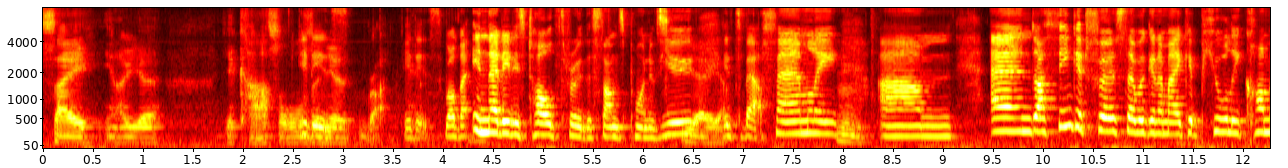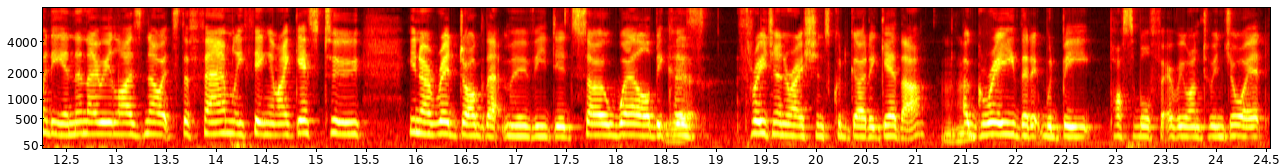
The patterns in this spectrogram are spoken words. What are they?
say you know your your castles It and is. your right? It is. Well, in that it is told through the son's point of view. Yeah, yeah. It's about family. Um, and I think at first they were going to make it purely comedy, and then they realised, no, it's the family thing. And I guess to, you know, Red Dog, that movie did so well because Yeah. Three generations could go together, mm-hmm. agree that it would be possible for everyone to enjoy it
